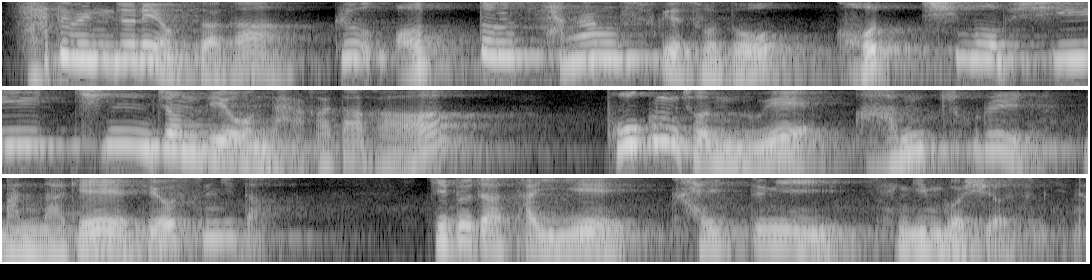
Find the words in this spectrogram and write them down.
사도행전의 역사가 그 어떤 상황 속에서도 거침없이 진전되어 나가다가 복음 전도의 암초를 만나게 되었습니다. 기도자 사이에 갈등이 생긴 것이었습니다.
